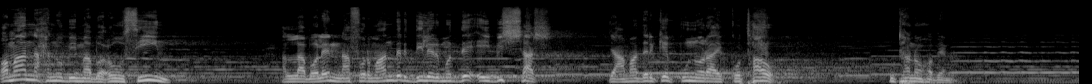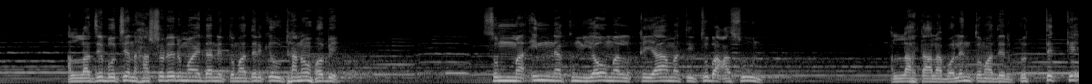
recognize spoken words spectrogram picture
অমা নাহানু বিমা বসিন আল্লাহ বলেন, নাফরমানদের দিলের মধ্যে এই বিশ্বাস যে আমাদেরকে পুনরায় কোথাও উঠানো হবে না। আল্লাহ যে বলছেন হাসরের ময়দানে তোমাদেরকে উঠানো হবে। আল্লাহ বলেন, তোমাদের প্রত্যেককে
